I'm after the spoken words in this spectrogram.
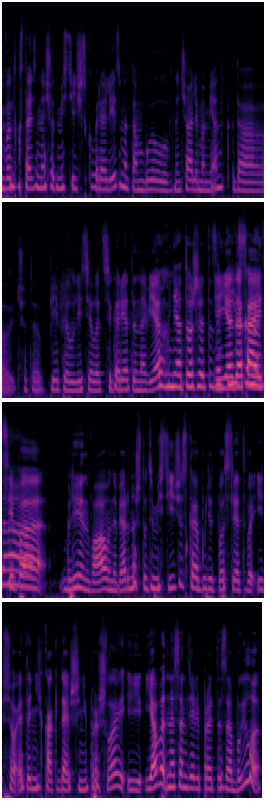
Вот, кстати, насчет мистического реализма, там был в начале момент, когда когда что-то пепел летел от сигареты наверх. У меня тоже это записано, И я такая, да. типа, блин, вау, наверное, что-то мистическое будет после этого. И все, это никак дальше не прошло. И я на самом деле про это забыла.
